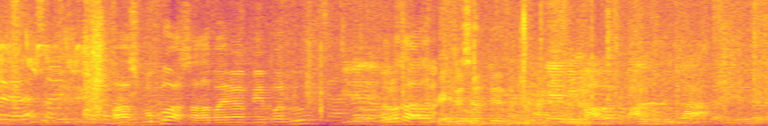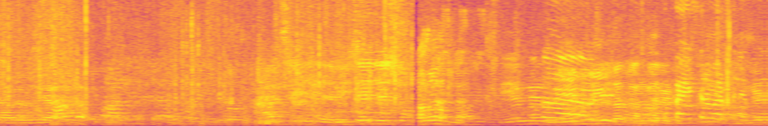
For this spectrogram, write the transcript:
ఆ పేపర్లు. మీ బాబా పాలు ఉందా? రీఛార్జ్ చేసుకో- పైసలు పడుతున్నాయి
